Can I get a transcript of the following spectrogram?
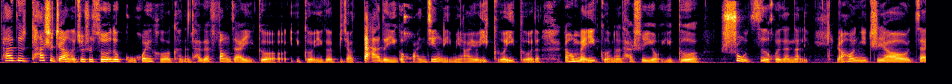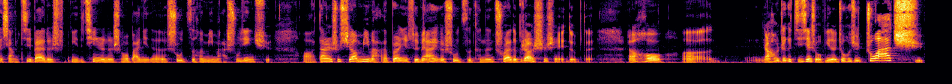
它的它是这样的，就是所有的骨灰盒可能它在放在一个一个一个比较大的一个环境里面啊，有一格一格的，然后每一格呢它是有一个数字会在那里，然后你只要在想祭拜的你的亲人的时候，把你的数字和密码输进去啊，当然是需要密码的，不然你随便按一个数字，可能出来的不知道是谁，对不对？然后呃，然后这个机械手臂呢就会去抓取。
